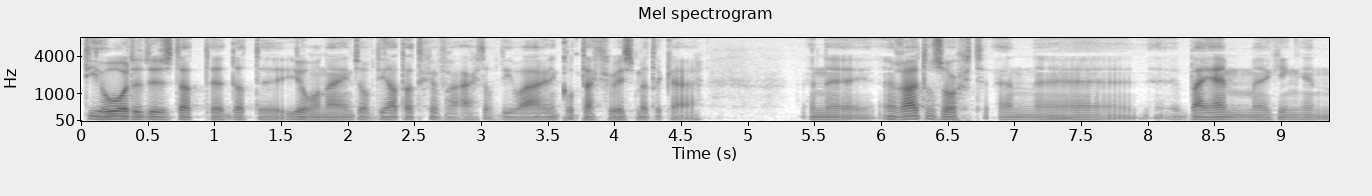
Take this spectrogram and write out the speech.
die hoorde dus dat, eh, dat Johan Heijns, of die had dat gevraagd, of die waren in contact geweest met elkaar. Een, een ruiter zocht en bij hem ging een...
